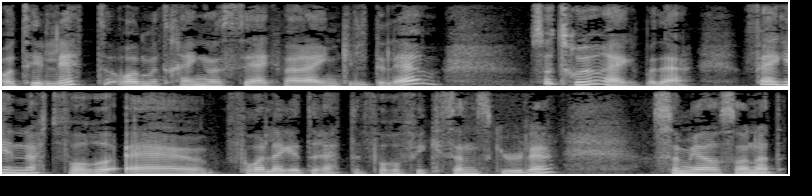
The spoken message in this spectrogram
og tillit, og vi trenger å se hver enkelt elev, så tror jeg på det. For jeg er nødt for, eh, for å legge til rette for å fikse en skole som gjør sånn at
